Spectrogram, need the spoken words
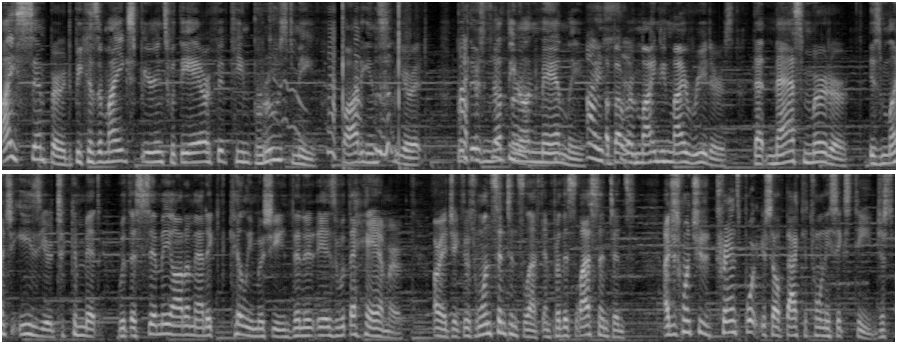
I simpered because of my experience with the AR 15 bruised me, body and spirit. But there's nothing unmanly about reminding my readers that mass murder is much easier to commit with a semi automatic killing machine than it is with a hammer. Alright, Jake, there's one sentence left, and for this last sentence, I just want you to transport yourself back to 2016. Just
